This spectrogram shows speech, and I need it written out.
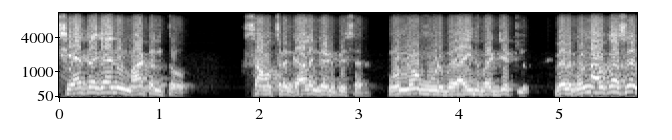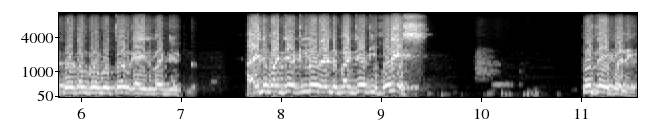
చేతగాని మాటలతో సంవత్సరం కాలం గడిపేశారు. ఉన్నో మూడు ఐదు బడ్జెట్లు. వీళ్ళకు ఉన్న అవకాశమే కూటమి ప్రభుత్వానికి ఐదు బడ్జెట్లు. ఐదు బడ్జెట్లు రెండు బడ్జెట్లు ఫినిష్. పూర్తయిపోయినాయి.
